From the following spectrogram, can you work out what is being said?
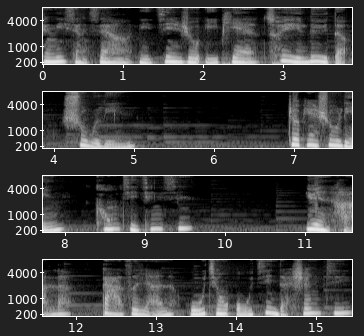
请你想象你进入一片翠绿的树林，这片树林空气清新，蕴含了大自然无穷无尽的生机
